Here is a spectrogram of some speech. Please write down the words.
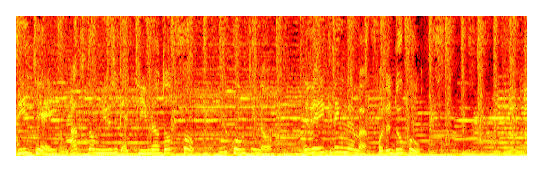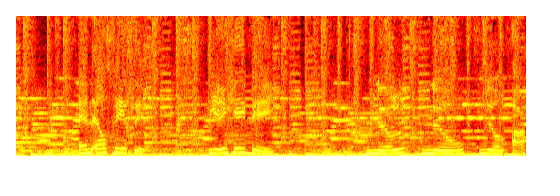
dj.axdommusic.gmail.com Nu komt ie nog. Een rekeningnummer voor de doekoe. NL40 INGB 0008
